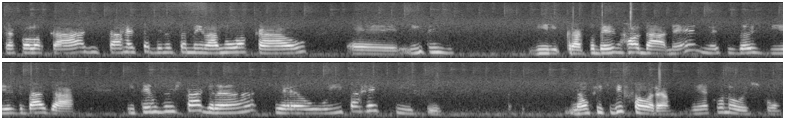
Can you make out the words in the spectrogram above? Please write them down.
para colocar, a gente está recebendo também lá no local é, itens para poder rodar, né? Nesses dois dias de bazar. E temos o Instagram, que é o IPA Recife. Não fique de fora, venha conosco.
